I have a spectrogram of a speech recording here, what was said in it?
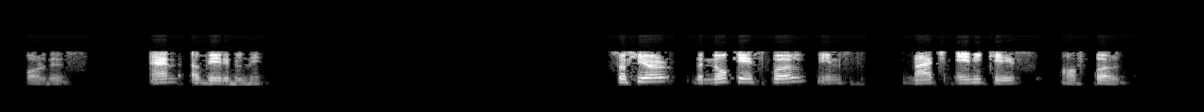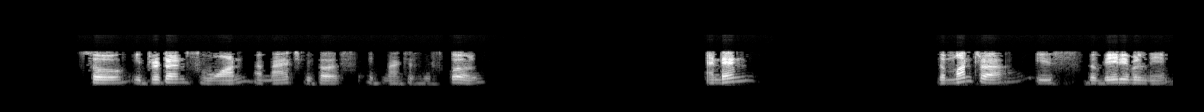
for this and a variable name. So here the no case Perl means match any case of Perl. So it returns 1 a match because it matches this Perl and then the mantra is the variable name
